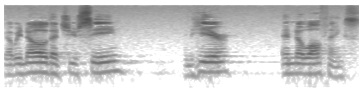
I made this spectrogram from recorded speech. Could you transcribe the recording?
God, we know that you see and hear and know all things.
